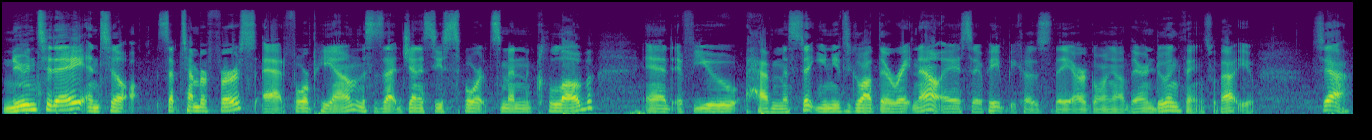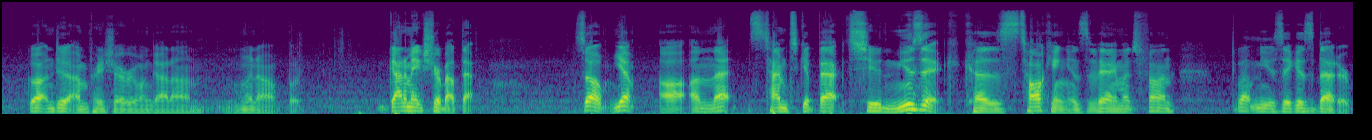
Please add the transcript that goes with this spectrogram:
noon today until September 1st at 4 p.m. This is at Genesee Sportsman Club. And if you have missed it, you need to go out there right now, ASAP, because they are going out there and doing things without you. So, yeah, go out and do it. I'm pretty sure everyone got on and went out, but got to make sure about that. So, yep. Uh, on that, it's time to get back to the music because talking is very much fun, but music is better.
